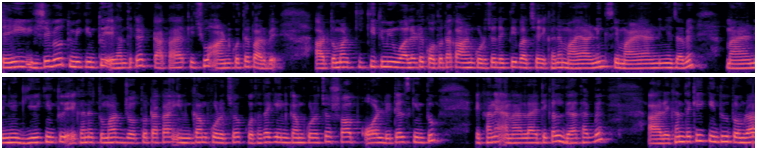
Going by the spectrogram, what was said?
সেই হিসেবেও তুমি কিন্তু এখান থেকে টাকা কিছু আর্ন করতে পারবে। আর তোমার কি কি তুমি ওয়ালেটে কত টাকা আর্ন করেছ দেখতেই পাচ্ছ, এখানে মাই আর্নিং সেই মাই আর্নিংয়ে যাবে। মাই আর্নিংয়ে গিয়ে কিন্তু এখানে তোমার যত টাকা ইনকাম করেছ, কোথা থেকে ইনকাম করেছ, সব অল ডিটেলস কিন্তু এখানে অ্যানালাইটিক্যাল দেওয়া থাকবে। আর এখান থেকেই কিন্তু তোমরা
